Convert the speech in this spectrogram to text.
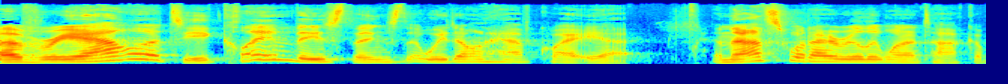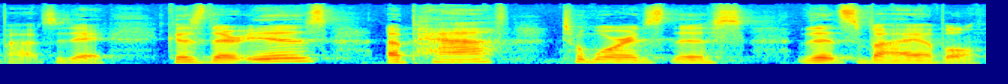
of reality claim these things that we don't have quite yet. And that's what I really want to talk about today, because there is a path towards this that's viable.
